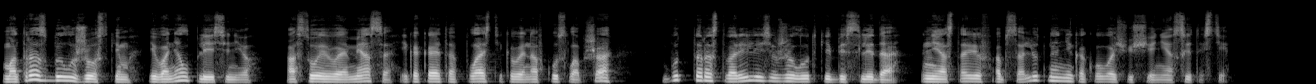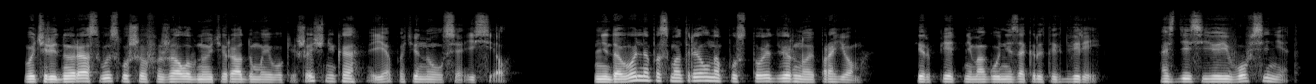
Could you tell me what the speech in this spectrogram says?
Матрас был жестким и вонял плесенью, а соевое мясо и какая-то пластиковая на вкус лапша будто растворились в желудке без следа, не оставив абсолютно никакого ощущения сытости. В очередной раз, выслушав жалобную тираду моего кишечника, я потянулся и сел. Недовольно посмотрел на пустой дверной проем, Терпеть не могу незакрытых дверей. А здесь ее и вовсе нет.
